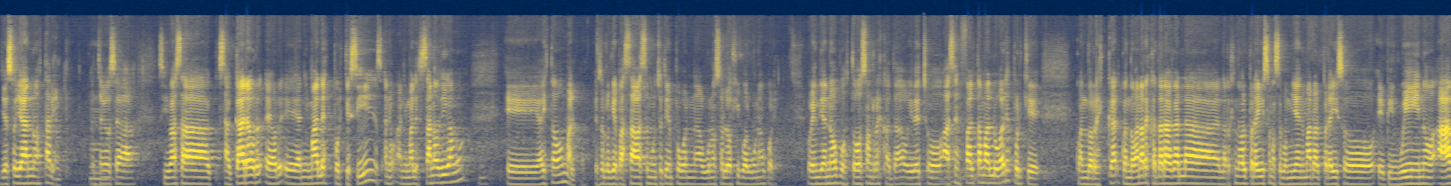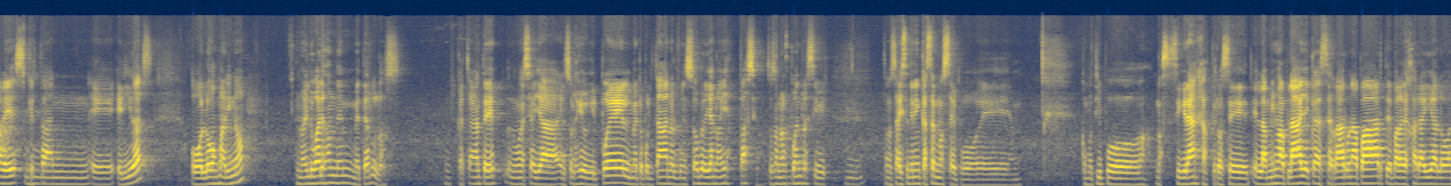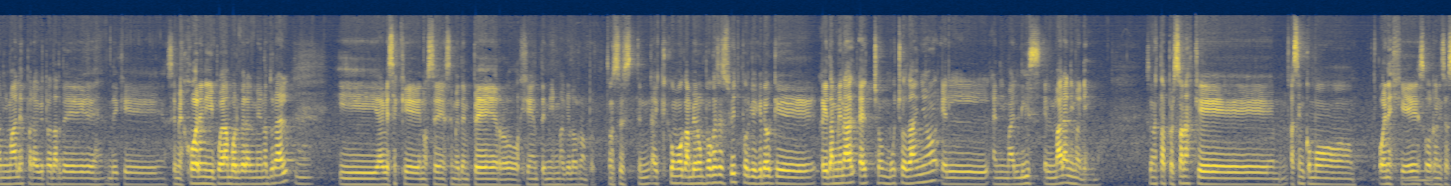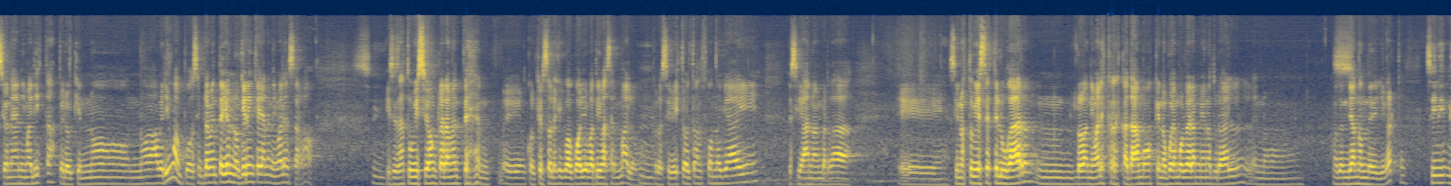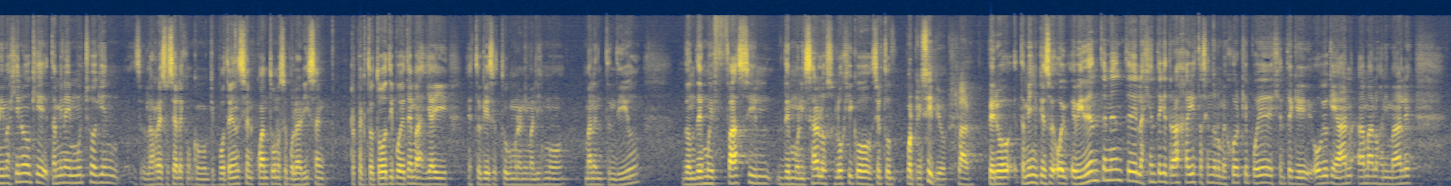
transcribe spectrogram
y eso ya no está bien. ¿cachai? O sea, si vas a sacar eh, animales porque sí, ani- animales sanos, digamos, eh, ahí estamos mal. pues. Eso es lo que pasaba hace mucho tiempo con algunos zoológicos o algún acuario. Hoy en día no, pues todos son rescatados y de hecho hacen falta más lugares porque cuando, cuando van a rescatar acá en la, en la región de Valparaíso, no se ponía en mar Valparaíso eh, pingüinos, aves que están eh, heridas o lobos marinos, no hay lugares donde meterlos. ¿Cachai? Antes uno decía ya el zoológico de Quilpué, el metropolitano, el Windsor, pero ya no hay espacio, entonces no los pueden recibir. Mira. Entonces ahí se tienen que hacer, no sé, po, eh, como tipo, no sé si granjas, pero se, en la misma playa hay que cerrar una parte para dejar ahí a los animales para que tratar de, de que se mejoren y puedan volver al medio natural. Y hay veces que, no sé, se meten perros, gente misma que lo rompe. Entonces hay que como cambiar un poco ese switch porque creo que ahí también ha hecho mucho daño el, animalis, el mal animalismo. Son estas personas que hacen como ONGs o organizaciones animalistas, pero que no, no averiguan, pues simplemente ellos no quieren que hayan animales encerrados. Sí. Y si esa es tu visión, claramente eh, cualquier zoológico acuario para ti va a ser malo. Mm. Pero si veis todo el trasfondo que hay, decía, ah, no, en verdad, eh, si no estuviese este lugar, mm, los animales que rescatamos, que no pueden volver al medio natural, eh, no, no tendrían dónde llegar. pues. Sí, me, imagino que también hay mucho aquí en las redes sociales que potencian cuánto uno se polariza respecto a todo tipo de temas y hay esto que dices tú como un animalismo malentendido, donde es muy fácil demonizar a los zoológicos, ¿cierto? Por principio. Claro. Pero también pienso, evidentemente la gente que trabaja ahí está haciendo lo mejor que puede, gente que obvio que ama a los animales,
